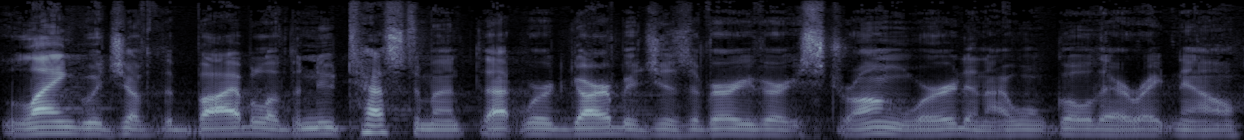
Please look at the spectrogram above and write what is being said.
language of the Bible, of the New Testament, that word garbage is a very, very strong word, and I won't go there right now.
